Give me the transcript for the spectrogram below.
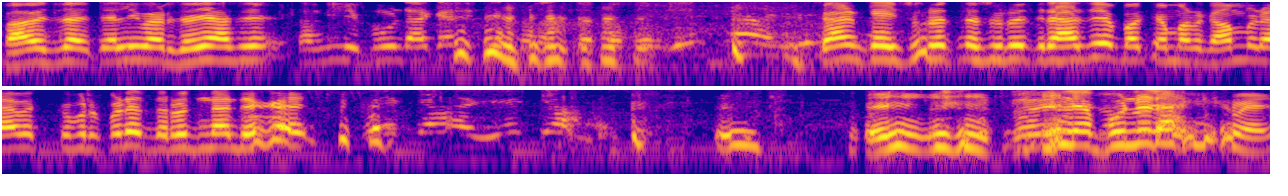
ભાવેશભાઈ પહેલી વાર જોયા છે. કારણ કે સુરત ને સુરત રહ્યા છે બાકી અમારા ગામડે આવે ખબર પડે તો રોજ ના દેખાય. એને ભૂંડડા કહેવાય.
